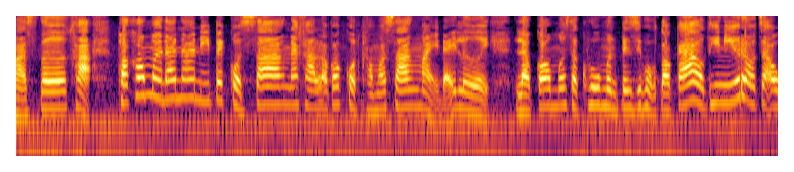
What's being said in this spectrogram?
มาสเตอร์ค่ะ พอเข้ามาด้านหน้านี้ไปกดสร้างนะคะ แล้วก็กดคำว่าสร้างใหม่ได้เลย แล้วก็เมื่อสักครู่มันเป็น 16 ต่อ 9 ทีนี้เราจะเอา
